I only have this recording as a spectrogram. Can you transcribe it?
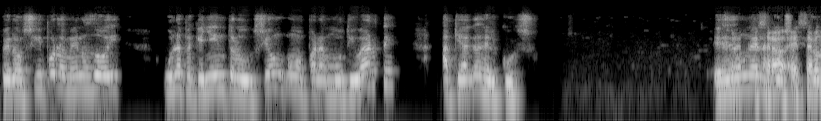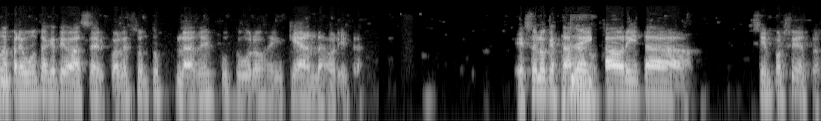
Pero sí por lo menos doy una pequeña introducción como para motivarte a que hagas el curso. Es Esa, una era, esa una pregunta que te iba a hacer. ¿Cuáles son tus planes futuros? ¿En qué andas ahorita? ¿Eso es lo que estás Claro. dedicado ahorita 100%?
